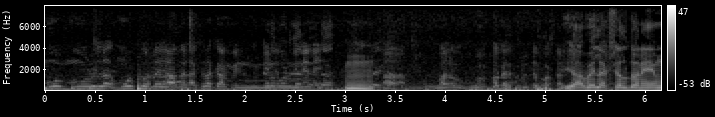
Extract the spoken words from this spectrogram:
మూడు మూడు కోట్ల యాభై లక్షల మన ఊరు పక్కన తిరుగుతే పక్కన. యాభై లక్షలతో ఏం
